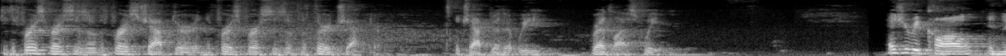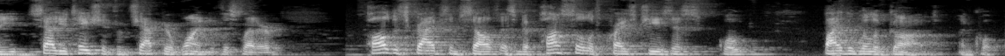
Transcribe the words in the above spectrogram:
to the first verses of the first chapter and the first verses of the third chapter, the chapter that we read last week. As you recall, in the salutation from chapter 1 of this letter, Paul describes himself as an apostle of Christ Jesus, quote, by the will of God, unquote.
